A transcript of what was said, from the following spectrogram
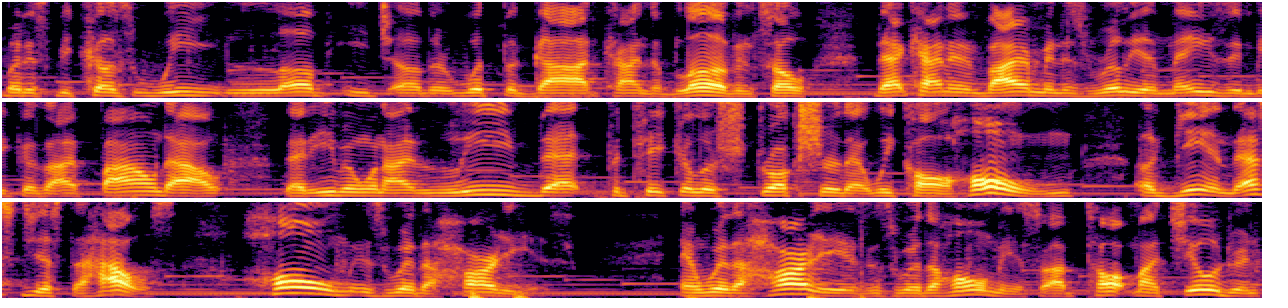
but it's because we love each other with the God kind of love. And so that kind of environment is really amazing because I found out that even when I leave that particular structure that we call home, again, that's just the house. Home is where the heart is. And where the heart is, is where the home is. So I've taught my children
